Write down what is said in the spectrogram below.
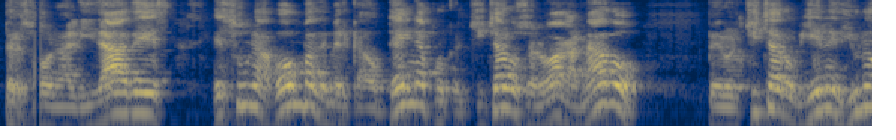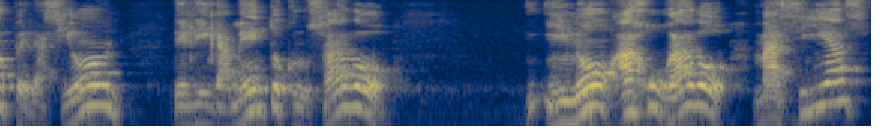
personalidades. Es una bomba de mercadotecnia porque el Chicharo se lo ha ganado pero el Chicharo viene de una operación de ligamento cruzado y no ha jugado. Macías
